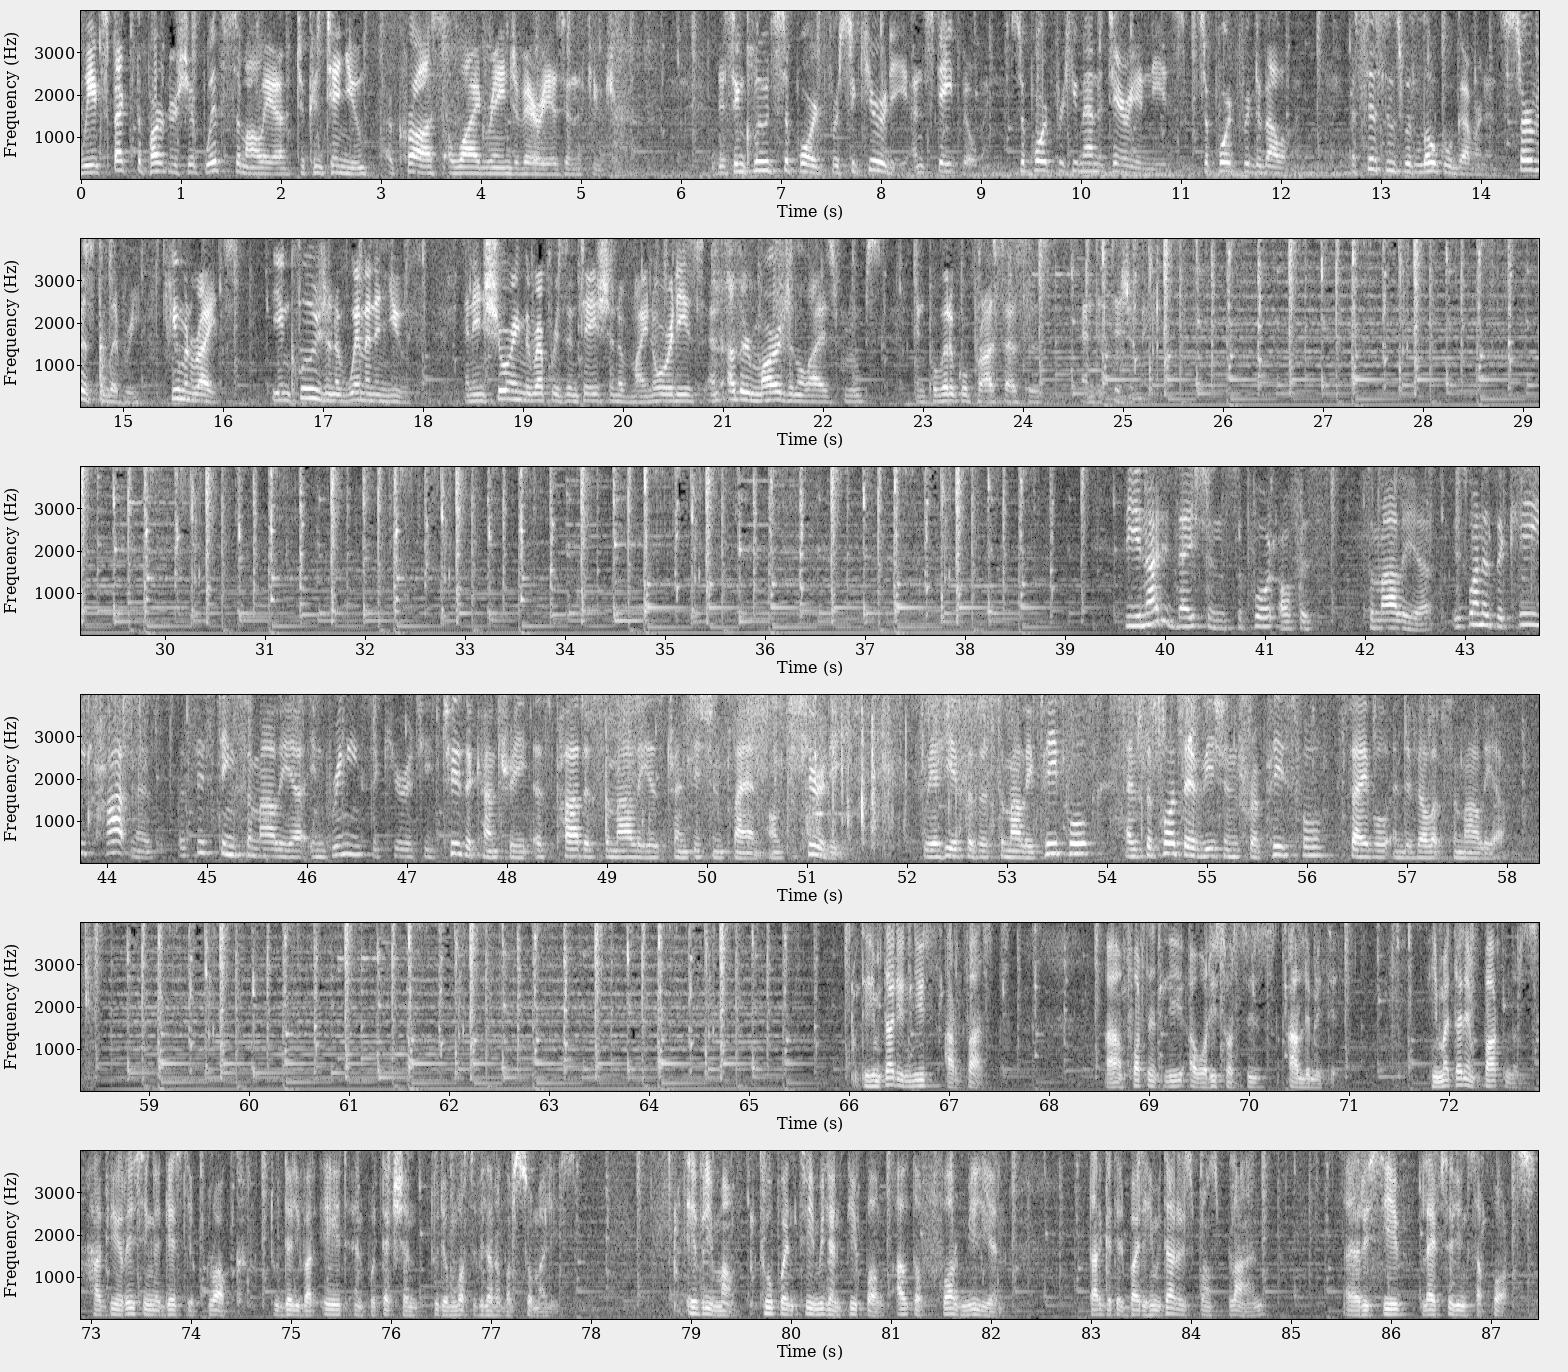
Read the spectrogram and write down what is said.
We expect the partnership with Somalia to continue across a wide range of areas in the future. This includes support for security and state building, support for humanitarian needs, support for development, assistance with local governance, service delivery, human rights, the inclusion of women and youth, and ensuring the representation of minorities and other marginalized groups in political processes and decision making. The United Nations Support Office Somalia is one of the key partners assisting Somalia in bringing security to the country as part of Somalia's transition plan on security. We are here for the Somali people and support their vision for a peaceful, stable, and developed Somalia. The humanitarian needs are vast. Unfortunately, our resources are limited. Humanitarian partners have been racing against the clock to deliver aid and protection to the most vulnerable Somalis. Every month, 2.3 million people out of 4 million targeted by the humanitarian response plan uh, receive life-saving supports.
